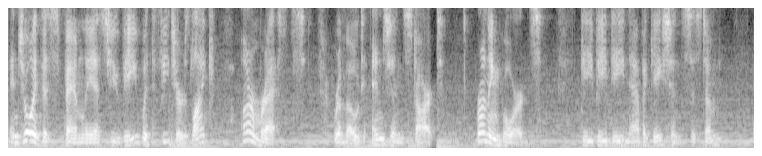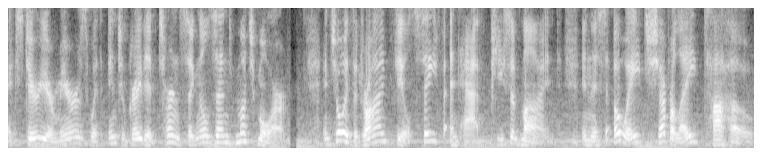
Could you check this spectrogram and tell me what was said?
Enjoy this family SUV with features like armrests, remote engine start, running boards, DVD navigation system, exterior mirrors with integrated turn signals, and much more. Enjoy the drive, feel safe, and have peace of mind in this 08 Chevrolet Tahoe.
